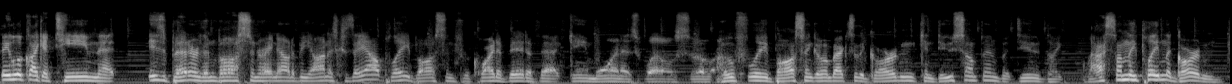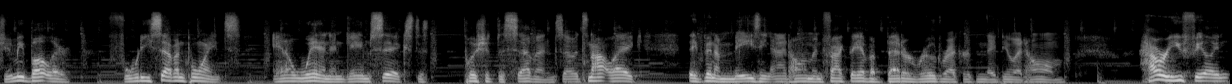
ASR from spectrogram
they look like a team that is better than Boston right now, to be honest, because they outplayed Boston for quite a bit of that game one as well. So hopefully Boston going back to the Garden can do something. But dude, like last time they played in the Garden, Jimmy Butler, 47 points and a win in game six to push it to seven. So it's not like they've been amazing at home. In fact, they have a better road record than they do at home. How are you feeling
